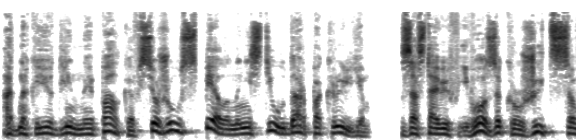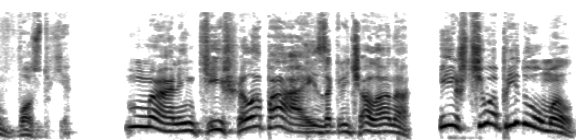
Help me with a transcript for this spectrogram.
Однако ее длинная палка все же успела нанести удар по крыльям, заставив его закружиться в воздухе. «Маленький шалопай!» — закричала она. «Ишь, чего придумал?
